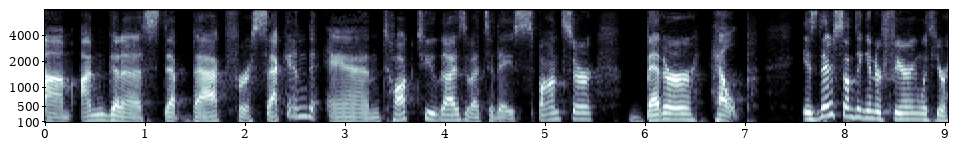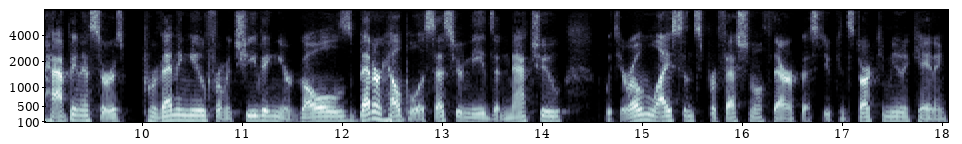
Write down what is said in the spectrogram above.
Um, I'm going to step back for a second and talk to you guys about today's sponsor, BetterHelp. Is there something interfering with your happiness or is preventing you from achieving your goals? BetterHelp will assess your needs and match you with your own licensed professional therapist. You can start communicating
